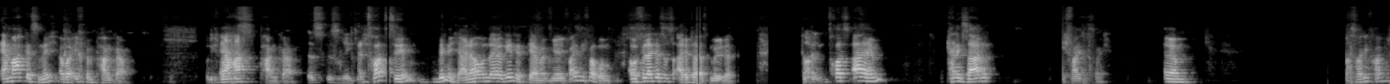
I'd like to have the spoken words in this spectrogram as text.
er mag es nicht, aber ich bin Punker. Er hasst Punker. Das ist richtig. Trotzdem bin ich einer und er redet gerne mit mir. Ich weiß nicht warum, aber vielleicht ist es altersmilde. Nein. Trotz allem kann ich sagen, ich weiß es nicht. Ähm, was war die Frage?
